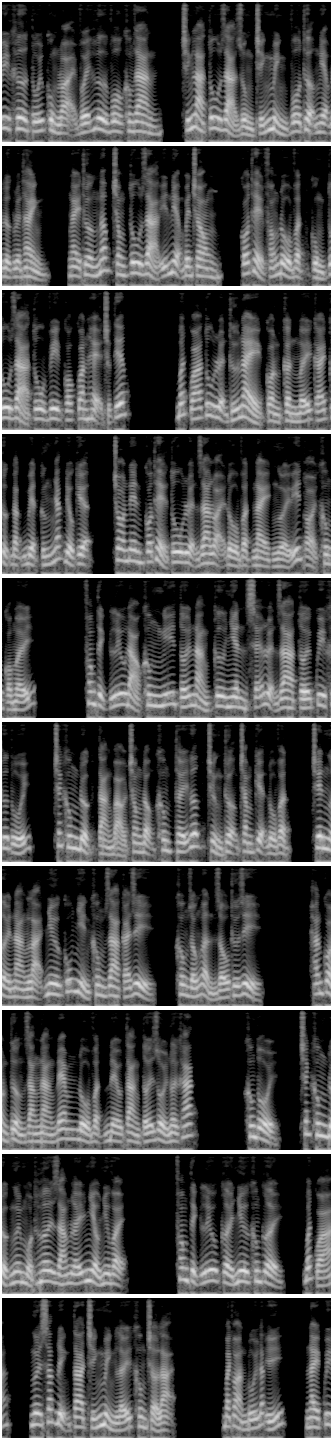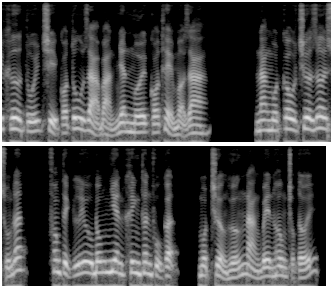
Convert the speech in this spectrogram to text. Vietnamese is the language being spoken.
Quy khư túi cùng loại với hư vô không gian, chính là tu giả dùng chính mình vô thượng niệm lực luyện thành, ngày thường nấp trong tu giả ý niệm bên trong, có thể phóng đồ vật cùng tu giả tu vi có quan hệ trực tiếp. Bất quá tu luyện thứ này còn cần mấy cái cực đặc biệt cứng nhắc điều kiện, cho nên có thể tu luyện ra loại đồ vật này người ít ỏi không có mấy. Phong tịch lưu đảo không nghĩ tới nàng cư nhiên sẽ luyện ra tới quy khư túi, trách không được tàng bảo trong động không thấy ước chừng thượng trăm kiện đồ vật, trên người nàng lại như cũ nhìn không ra cái gì, không giống ẩn giấu thứ gì. Hắn còn tưởng rằng nàng đem đồ vật đều tàng tới rồi nơi khác. Không tồi, trách không được ngươi một hơi dám lấy nhiều như vậy. Phong tịch lưu cười như không cười, bất quá, ngươi xác định ta chính mình lấy không trở lại. Bạch hoàn búi đắc ý, này quy khư túi chỉ có tu giả bản nhân mới có thể mở ra. Nàng một câu chưa rơi xuống đất, phong tịch lưu bỗng nhiên khinh thân phụ cận, một trưởng hướng nàng bên hông chụp tới.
